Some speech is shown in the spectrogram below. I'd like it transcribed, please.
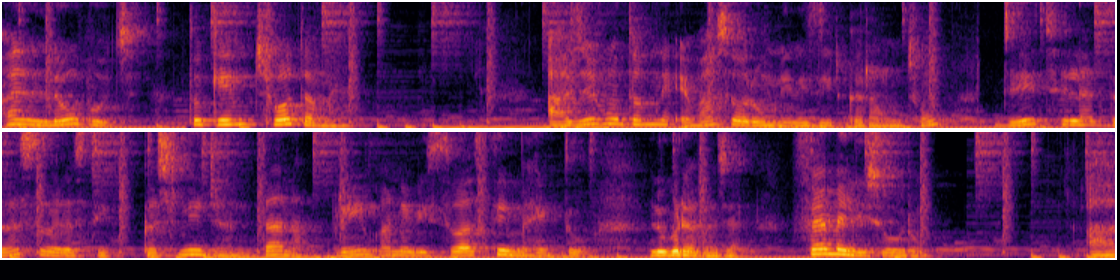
Hello Bhuj, તો કેમ છો તમે? આજે હું તમને એવા શોરૂમની વિઝિટ કરાવું છું, જે છેલ્લા દસ વર્ષથી કચ્છની જનતાના પ્રેમ અને વિશ્વાસથી મહેકતું લુગડા બજાર, ફેમિલી શોરૂમ. આ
